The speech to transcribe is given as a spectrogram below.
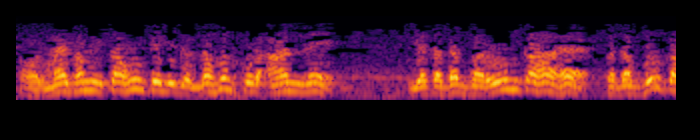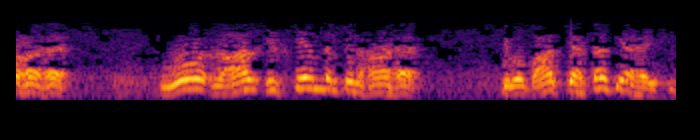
اور میں سمجھتا ہوں کہ یہ جو لفظ قرآن نے یہ تدبرون کہا ہے، تدبر کہا ہے، وہ راز اس کے اندر پنہا ہے کہ وہ بات کہتا کیا ہے اس میں۔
